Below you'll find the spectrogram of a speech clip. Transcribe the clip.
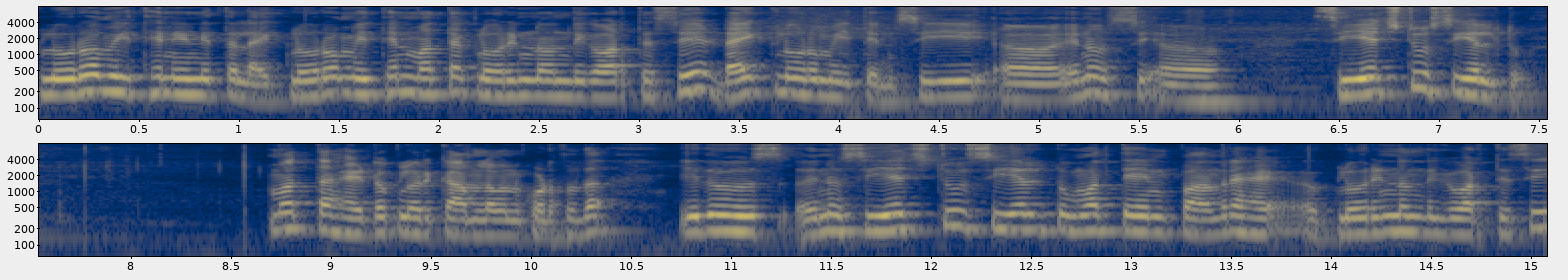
ಕ್ಲೋರೋಮೀಥೇನ್ ಏನಿತ್ತಲ್ಲ ಈ ಕ್ಲೋರೋಮೀಥೇನ್ ಮತ್ತು ಕ್ಲೋರಿನ್ನೊಂದಿಗೆ ವರ್ತಿಸಿ ಡೈಕ್ಲೋರೋಮೀಥೇನ್, ಸಿ ಏನು, C H two, C L two ಮತ್ತು ಹೈಡ್ರೋಕ್ಲೋರಿಕ್ ಆಮ್ಲವನ್ನು ಕೊಡ್ತದೆ. ಇದು ಏನು, C H two, C L two ಮತ್ತು ಏನಪ್ಪ ಅಂದರೆ ಹೈ, ಕ್ಲೋರಿನ್ನೊಂದಿಗೆ ವರ್ತಿಸಿ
